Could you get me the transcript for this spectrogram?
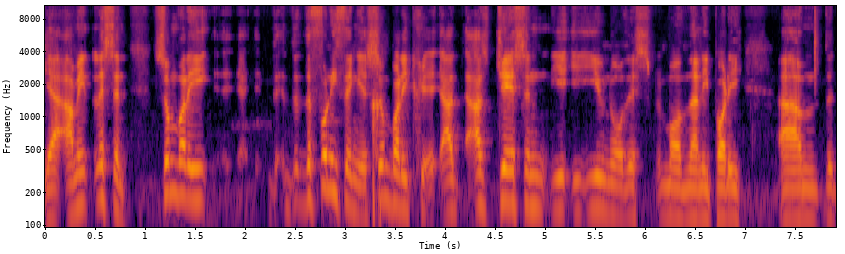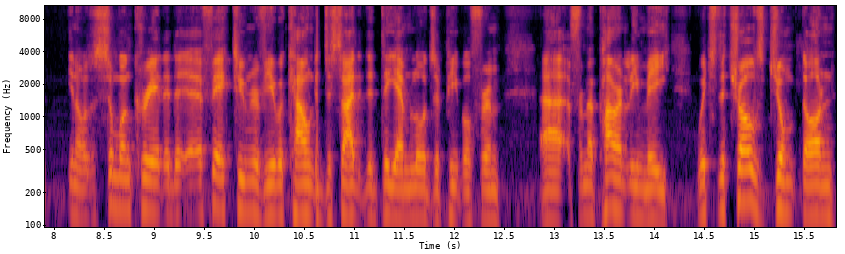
Yeah, I mean, listen, somebody. The, the funny thing is, somebody, as Jason, you, you know this more than anybody. Um, that you know, someone created a, a fake Toon Review account and decided to DM loads of people from, uh, from apparently me, which the trolls jumped on,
